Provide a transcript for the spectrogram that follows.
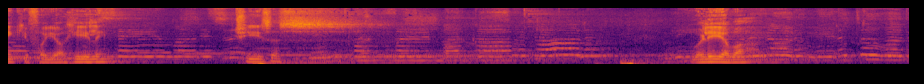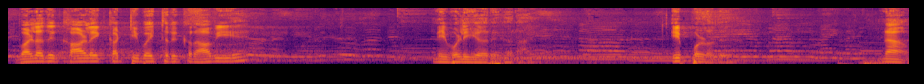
Thank you for your healing Jesus. வெளியவா? வலது காலை கட்டி வைத்திருக்கிற ஆவியே நீ வெளியேறுகிறாய். இப்பொழுது நாம்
